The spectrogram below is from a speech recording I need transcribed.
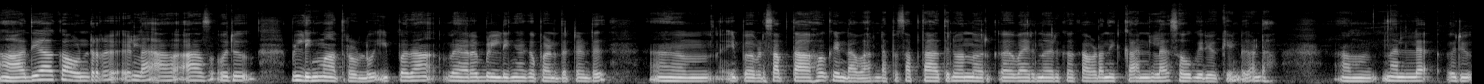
ആദ്യം ആ കൗണ്ടർ ഉള്ള ആ ഒരു ബിൽഡിങ് മാത്രമേ ഉള്ളൂ. ഇപ്പോൾ അതാ വേറെ ബിൽഡിങ്ങൊക്കെ പണിതിട്ടുണ്ട്. ഇപ്പോൾ ഇവിടെ സപ്താഹമൊക്കെ ഉണ്ടാവാറുണ്ട്. അപ്പോൾ സപ്താഹത്തിന് വന്നവർക്ക് വരുന്നവർക്കൊക്കെ അവിടെ നിൽക്കാനുള്ള സൗകര്യമൊക്കെ ഉണ്ട് കണ്ടോ? നല്ല ഒരു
